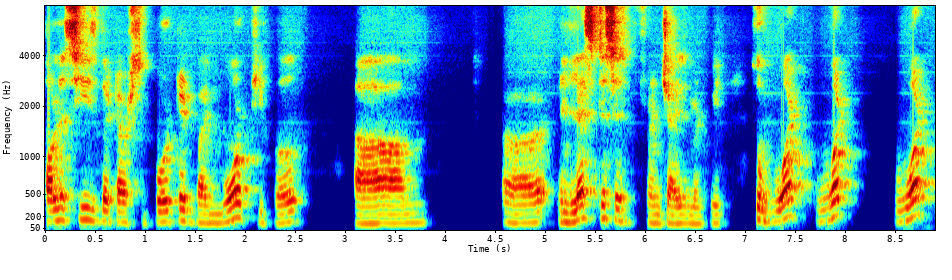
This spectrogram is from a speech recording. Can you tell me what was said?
policies that are supported by more people um, uh, and less disenfranchisement. We so what what what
